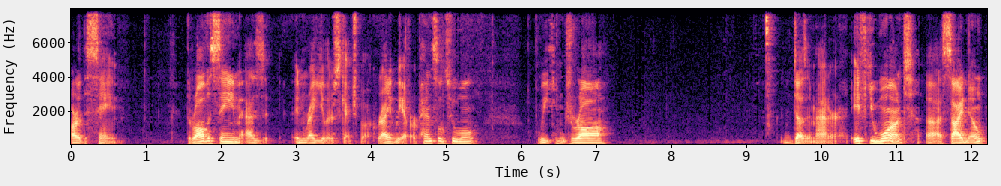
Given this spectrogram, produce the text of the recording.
are the same. They're all the same as in regular sketchbook, right? We have our pencil tool, we can draw, doesn't matter. If you want, uh, side note,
